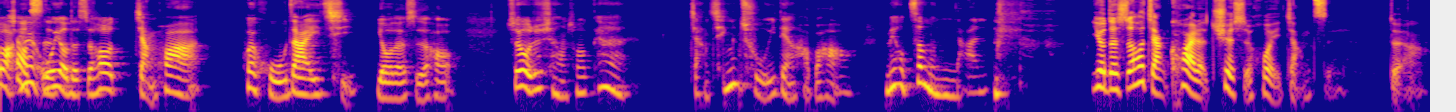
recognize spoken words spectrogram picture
对啊，因为我有的时候讲话会糊在一起，有的时候，所以我就想说，看讲清楚一点好不好？没有这么难。有的时候讲快了，确实会这样子。对啊，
